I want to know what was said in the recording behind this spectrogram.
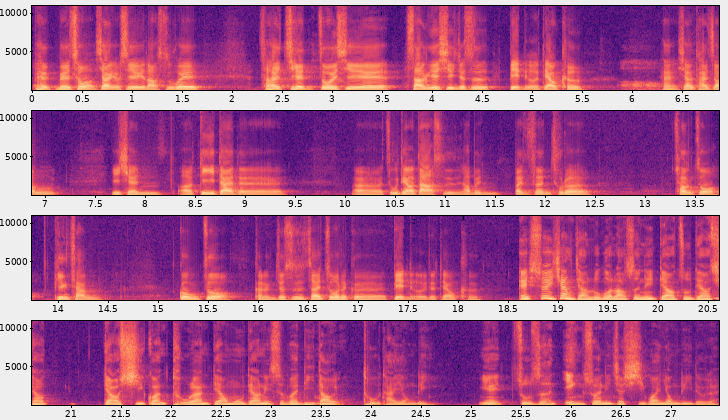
没没错，像有些老师会在兼做一些商业性，就是匾额雕刻。哎，像台中以前呃第一代的呃竹雕大师，他们本身除了创作，平常工作可能就是在做那个匾额的雕刻。哎，所以这样讲，如果老师你雕竹雕削雕习惯，突然雕木雕，你是不是力道吐太用力？因为竹子很硬，所以你就习惯用力，对不对？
